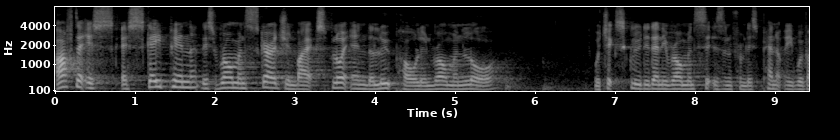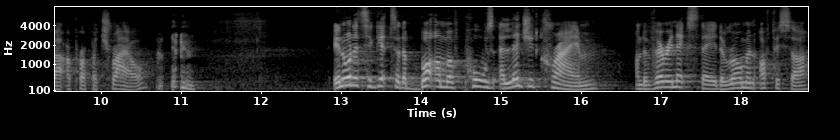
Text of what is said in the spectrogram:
after es- escaping this Roman scourging by exploiting the loophole in Roman law, which excluded any Roman citizen from this penalty without a proper trial, in order to get to the bottom of Paul's alleged crime, on the very next day, the Roman officer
